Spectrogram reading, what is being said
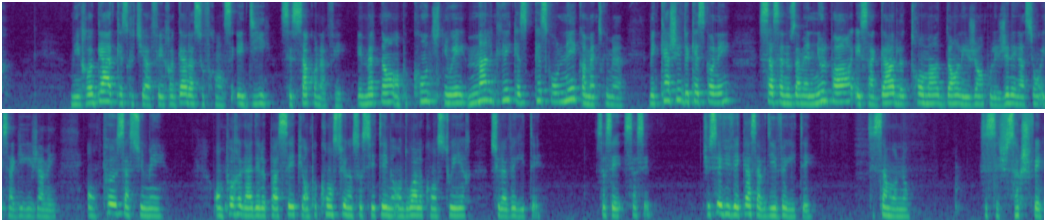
Mais regarde qu'est-ce que tu as fait, regarde la souffrance et dis, c'est ça qu'on a fait. Et maintenant, on peut continuer malgré qu'est-ce qu'on est comme être humain. Mais caché de qu'est-ce qu'on est, ça, ça nous amène nulle part et ça garde le trauma dans les gens pour les générations et ça guérit jamais. On peut s'assumer. on peut regarder le passé, puis on peut construire une société, mais on doit le construire sur la vérité. Ça, c'est, ça, c'est. Tu sais, Viveka, ça veut dire vérité. C'est ça mon nom. C'est, ça que je fais.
